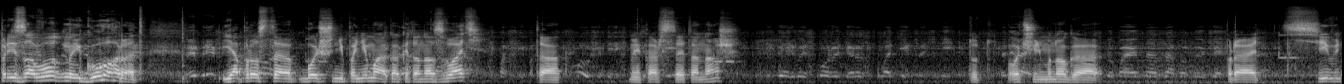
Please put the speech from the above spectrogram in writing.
призаводный город. Я просто больше не понимаю, как это назвать. Так, мне кажется, это наш. Тут очень много против...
